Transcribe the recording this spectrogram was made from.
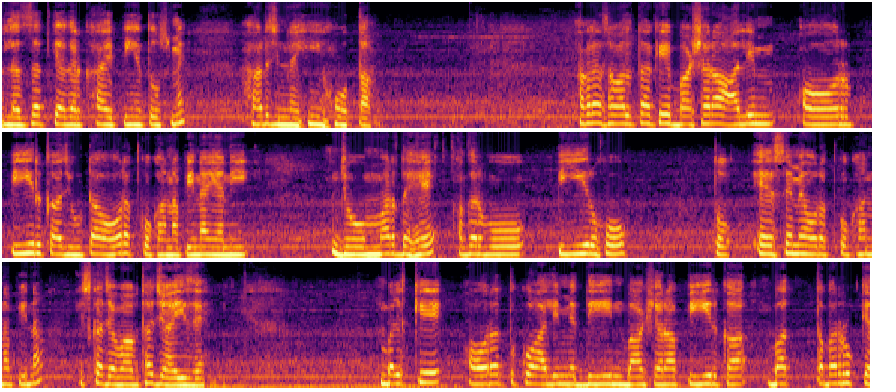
लज्जत के अगर खाए पिए तो उसमें हर्ज नहीं होता। अगला सवाल था कि बाशरा आलिम और पीर का झूठा औरत को खाना पीना, यानी जो मर्द है, अगर वो पीर हो तो ऐसे में औरत को खाना पीना इसका जवाब था जायज़ है। बल्कि औरत को आलिम दीन, बाशरा पीर का तबर्रुक के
